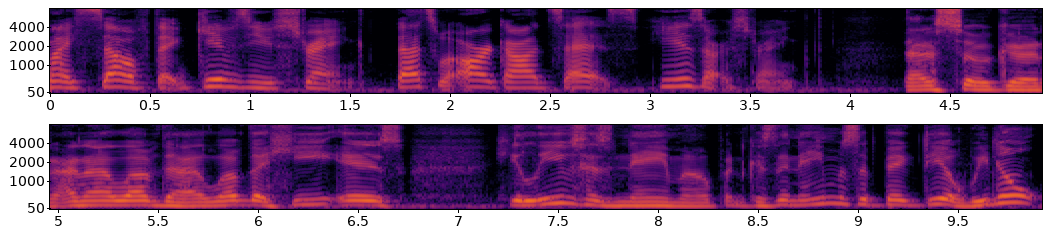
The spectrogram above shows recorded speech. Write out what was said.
myself that gives you strength. That's what our God says. He is our strength. That is so good. And I love that. I love that he is he leaves his name open because the name is a big deal. We don't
